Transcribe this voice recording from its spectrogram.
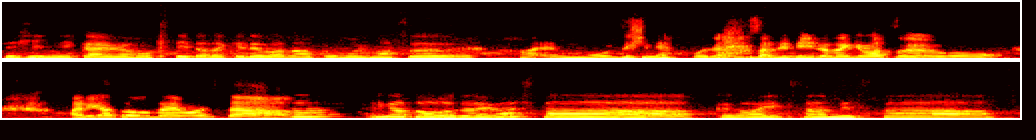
ぜひ2回目も来ていただければなと思います。はい、もうぜひね、お邪魔させていただきます。もう、ありがとうございました。はい、ありがとうございました。香川ゆきさんでした。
